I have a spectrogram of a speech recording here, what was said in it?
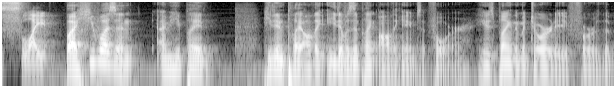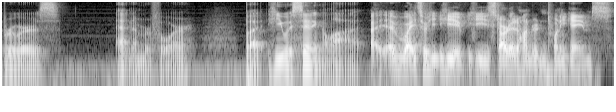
slight. But he wasn't. I mean, he played. He didn't play all the. He wasn't playing all the games at four. He was playing the majority for the Brewers at number four, but he was sitting a lot. Uh, right, so he, he he started 120 games,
